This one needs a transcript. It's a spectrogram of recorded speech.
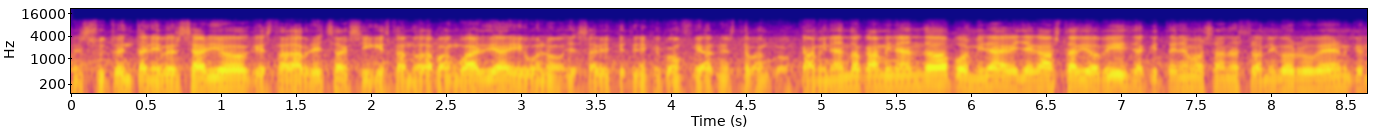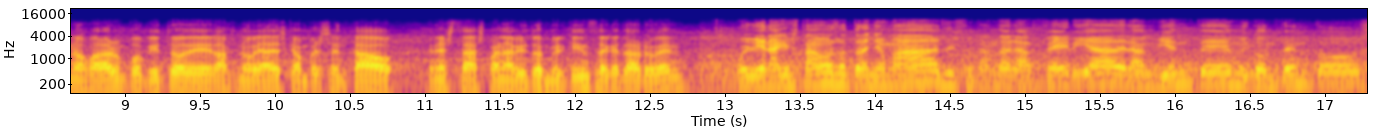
en su 30 aniversario, que está a la brecha, sigue estando a la vanguardia y bueno, ya sabéis que tienes que confiar en este banco. Caminando, caminando, pues mira, he llegado hasta BioBiz y aquí tenemos a nuestro amigo Rubén que nos va a dar un poquito de las novedades que han presentado en esta Spanavis 2015. ¿Qué tal, Rubén? Muy bien, aquí estamos otro año más, disfrutando de la feria, del ambiente, muy contentos,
